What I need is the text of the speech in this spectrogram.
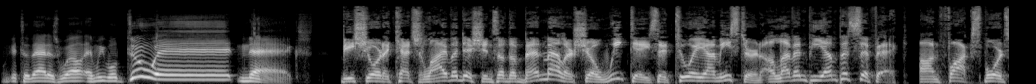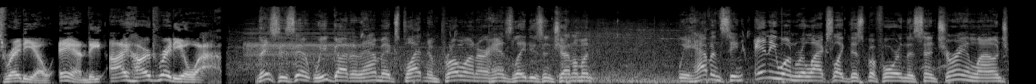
We'll get to that as well, and we will do it next. Be sure to catch live editions of the Ben Maller Show weekdays at 2 a.m. Eastern, 11 p.m. Pacific on Fox Sports Radio and the iHeartRadio app. This is it. We've got an Amex Platinum Pro on our hands, ladies and gentlemen. We haven't seen anyone relax like this before in the Centurion Lounge.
